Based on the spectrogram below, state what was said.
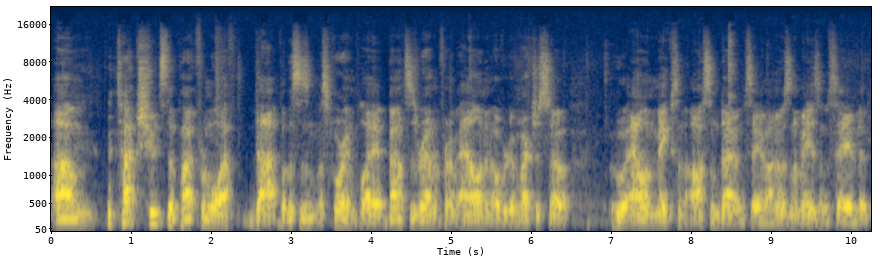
Um, Tuch shoots the puck from the left dot, but this isn't the scoring play. It bounces around in front of Allen and over to Marchessault. who Allen makes an awesome diving save on. It was an amazing save. It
